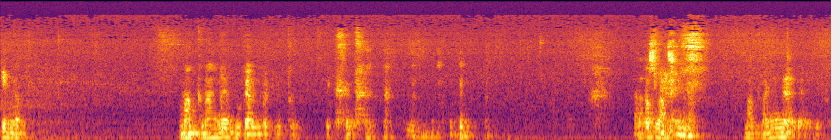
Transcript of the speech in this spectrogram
ingat. Maknanya bukan begitu. Harus langsung ingat. Maknanya nggak kayak gitu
